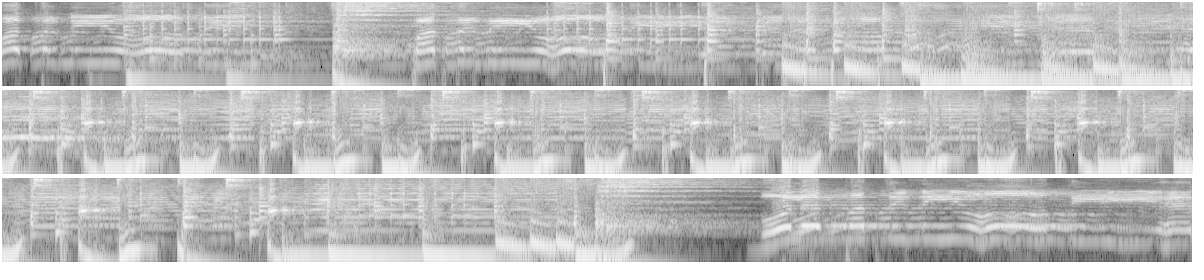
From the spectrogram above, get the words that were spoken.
पत्नी होती पत्नी होती। बोले पत्नी होती है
